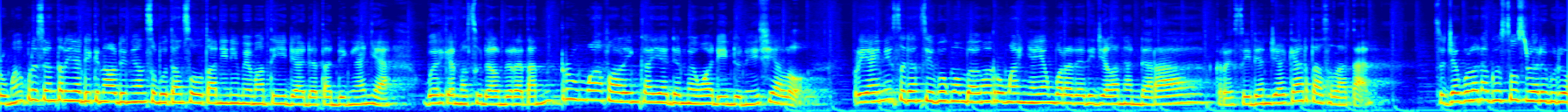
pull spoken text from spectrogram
Rumah presenter yang dikenal dengan sebutan Sultan ini memang tidak ada tandingannya, bahkan masuk dalam deretan rumah paling kaya dan mewah di Indonesia loh. Pria ini sedang sibuk membangun rumahnya yang berada di Jalan Handara, Presiden Jakarta Selatan. Sejak bulan Agustus 2020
